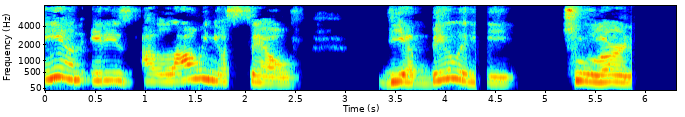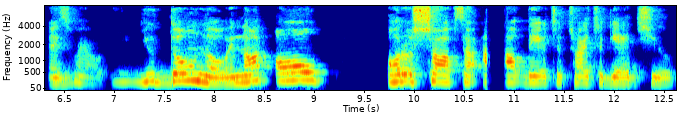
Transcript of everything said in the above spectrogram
and it is allowing yourself the ability to learn as well. You don't know, and not all auto shops are out there to try to get you.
